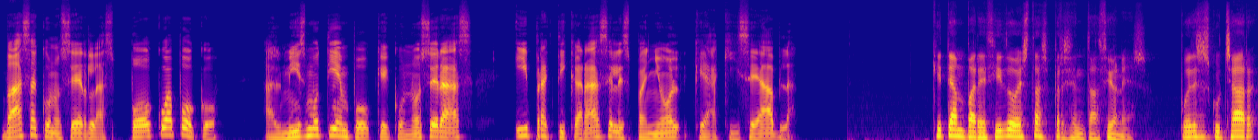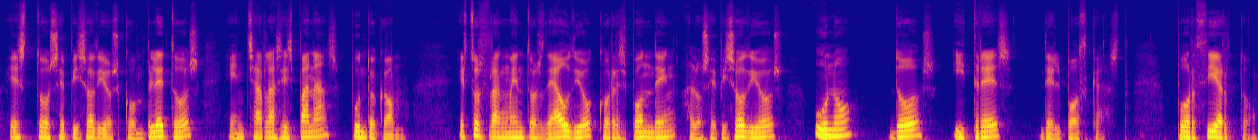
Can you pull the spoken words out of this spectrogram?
Vas a conocerlas poco a poco, al mismo tiempo que conocerás y practicarás el español que aquí se habla. ¿Qué te han parecido estas presentaciones? Puedes escuchar estos episodios completos en charlashispanas.com. Estos fragmentos de audio corresponden a los episodios 1, 2 y 3 del podcast. Por cierto,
